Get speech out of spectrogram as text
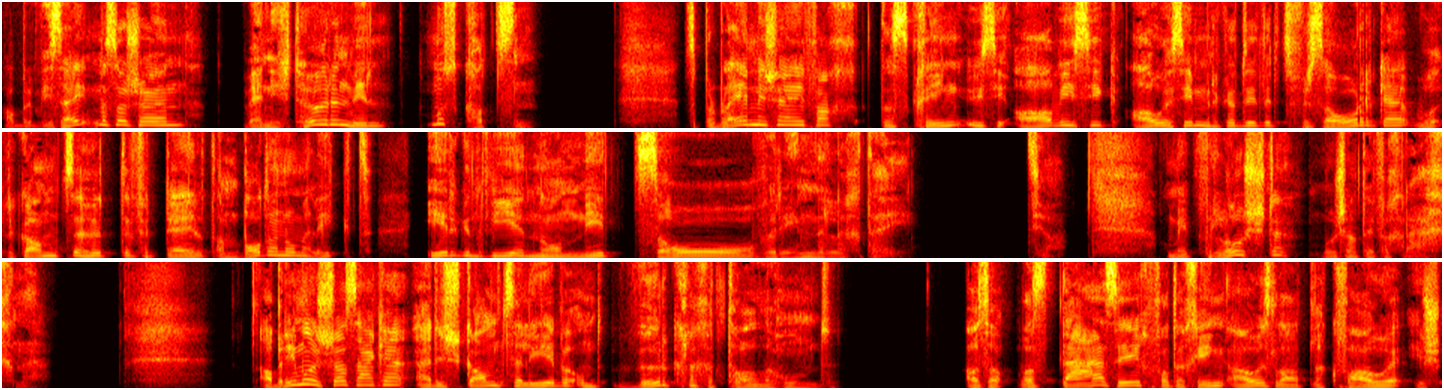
Aber wie sagt man so schön? Wer nicht hören will, muss kotzen. Das Problem ist einfach, dass King unsere Anweisung, alles immer wieder zu versorgen, wo der ganzen Hütte verteilt am Boden rumliegt, irgendwie noch nicht so verinnerlicht haben. Tja, und mit Verlusten musst du halt einfach rechnen. Aber ich muss schon sagen, er ist ganz lieber und wirklich ein toller Hund. Also, was der sich von den Kindern alles gefallen ist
